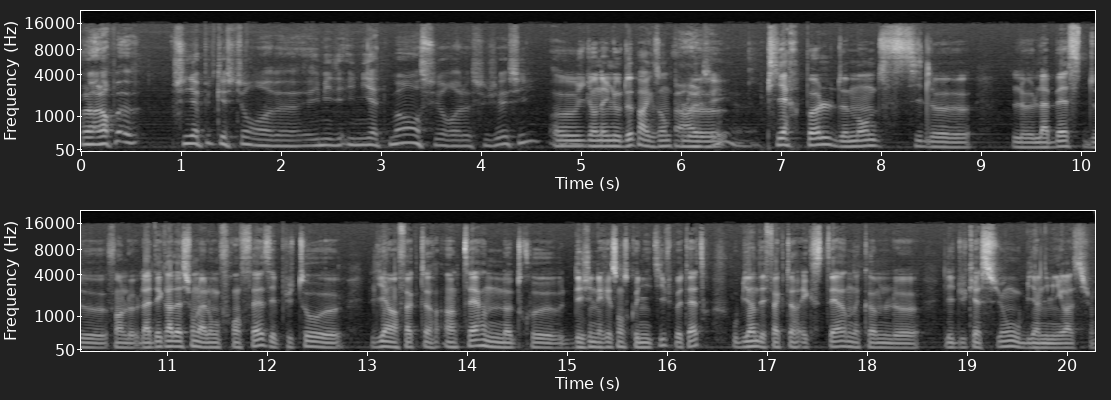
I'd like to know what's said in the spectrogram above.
Voilà, alors, euh, s'il n'y a plus de questions euh, immé- immédiatement sur le sujet, si? Euh, il y en a une ou deux, par exemple. Euh. Pierre-Paul demande si le, le- la baisse de, enfin le- la dégradation de la langue française est plutôt euh, liée à un facteur interne, notre euh, dégénérescence cognitive peut-être, ou bien des facteurs externes comme l'éducation ou bien l'immigration.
